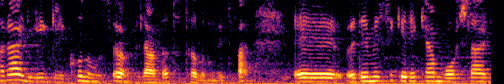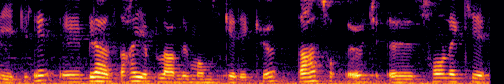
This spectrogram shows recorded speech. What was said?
parayla ilgili konumuzu ön planda tutalım lütfen. E, ödemesi gereken borçlarla ilgili e, biraz daha yapılandırmamız gerekiyor. Daha so- önce, e, sonraki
